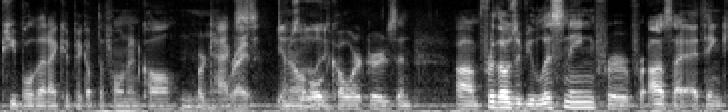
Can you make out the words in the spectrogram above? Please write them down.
people that I could pick up the phone and call or Mhm. text. Right. You know, old coworkers, and um, for those of you listening, for for us, I, I think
